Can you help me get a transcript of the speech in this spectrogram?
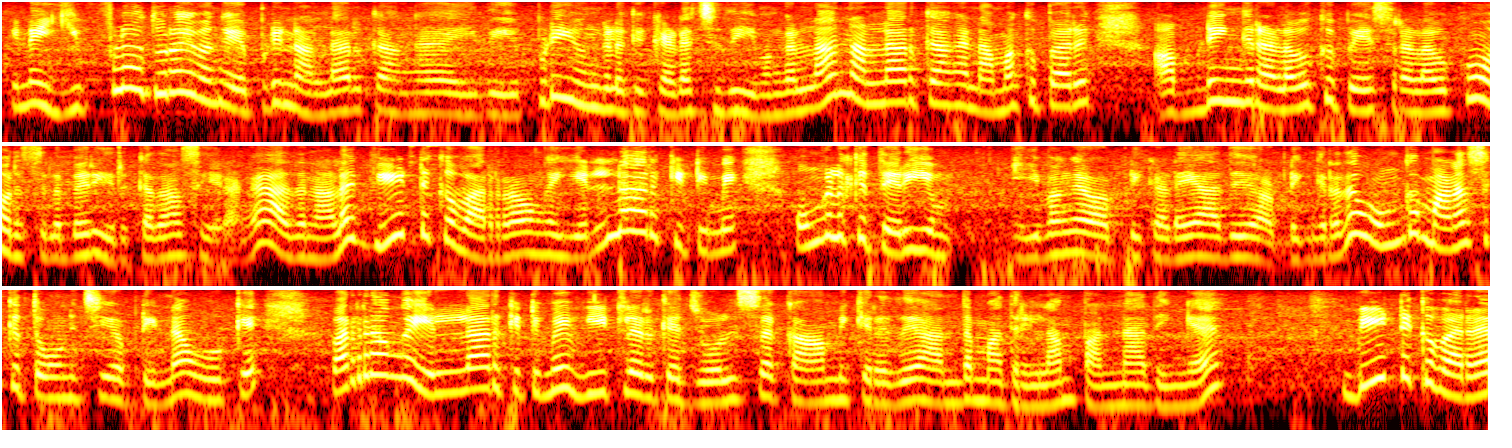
என்ன இவ்வளோ தூரம் இவங்க எப்படி நல்லா இருக்காங்க? இது எப்படி இவங்களுக்கு கிடைச்சிது? இவங்கெல்லாம் நல்லா இருக்காங்க நமக்கு பாரு அப்படிங்கிற அளவுக்கு பேசுகிற அளவுக்கும் ஒரு சில பேர் இருக்க தான் செய்கிறாங்க அதனால் வீட்டுக்கு வர்றவங்க எல்லாருக்கிட்டையுமே உங்களுக்கு தெரியும் இவங்க அப்படி கிடையாது அப்படிங்கிறத உங்கள் மனசுக்கு தோணுச்சு அப்படின்னா ஓகே வர்றவங்க எல்லாருக்கிட்டையுமே வீட்டில் இருக்க ஜுவல்ஸை காமிக்கிறது அந்த மாதிரிலாம் பண்ணாதீங்க. வீட்டுக்கு வர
